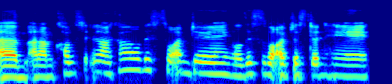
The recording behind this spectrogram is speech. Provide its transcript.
um, and I'm constantly like, oh, this is what I'm doing, or this is what I've just done here.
